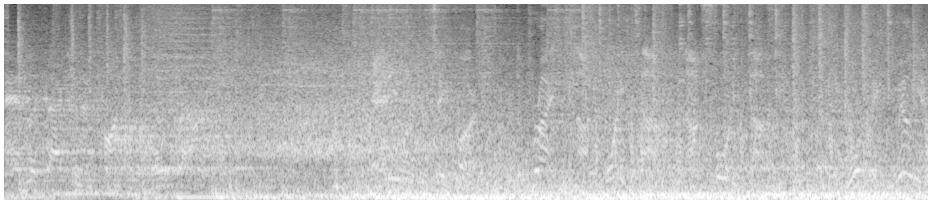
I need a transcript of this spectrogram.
endless action and fun for the whole family. Anyone can take part. The prize is not 20,000, not 40,000. A whooping million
